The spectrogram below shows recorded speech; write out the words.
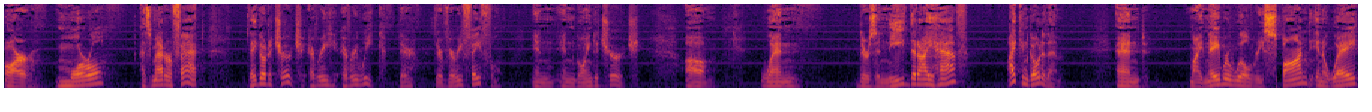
are moral. As a matter of fact, they go to church every every week. They're they're very faithful in in going to church. Um, when there's a need that I have, I can go to them, and my neighbor will respond in a way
